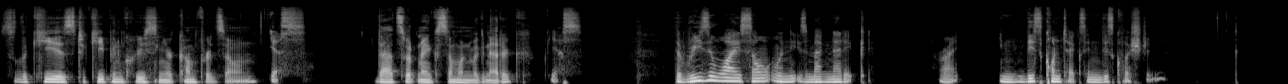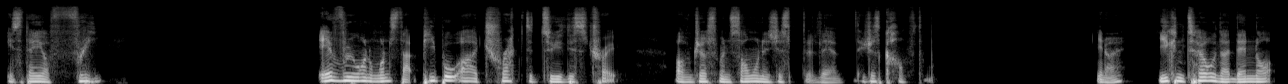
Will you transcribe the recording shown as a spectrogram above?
So the key is to keep increasing your comfort zone. Yes. That's what makes someone magnetic. Yes. The reason why someone is magnetic, right, in this context, in this question, is they are free. Everyone wants that. People are attracted to this trait of just when someone is just there, they're just comfortable. You know, you can tell that they're not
